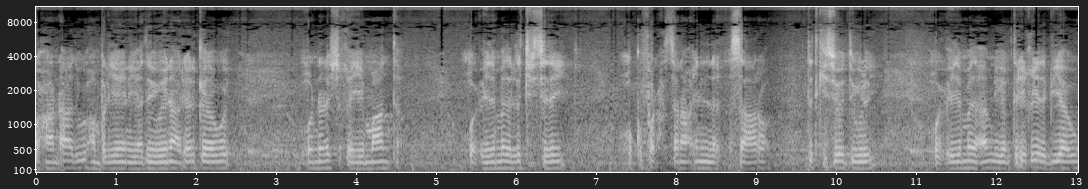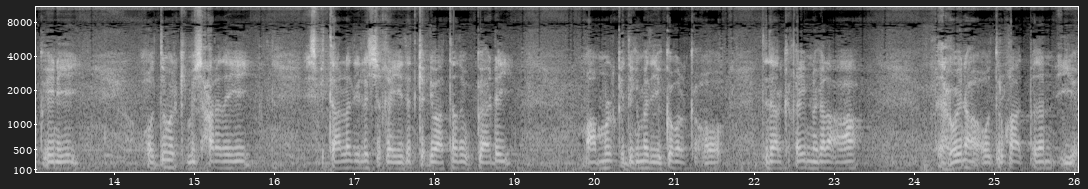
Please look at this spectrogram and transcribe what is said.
Waxaan aada ugu hambalyeynayaa dadweynaha reer garoowe oo nala shaqeeyay maanta oo ciidamada la jirsaday oo ku faraxsanaa in la saaro dadkii soo duulay oo ciidamada amniga dariiqyada biyaha u keenayey oo dumarkii mashxaradayey isbitaaladii la shaqeeyay dadka dhibaatada gaadhay maamulka degmada iyo gobolka oo dadaalka qayb nagala ahaa madaxweynaha oo dulqaad badan iyo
